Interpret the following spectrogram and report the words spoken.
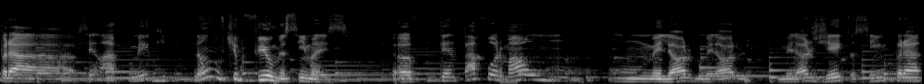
pra. sei lá, meio que. Não tipo filme assim, mas. ah, tentar formar um, um melhor, melhor, melhor jeito, assim, para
